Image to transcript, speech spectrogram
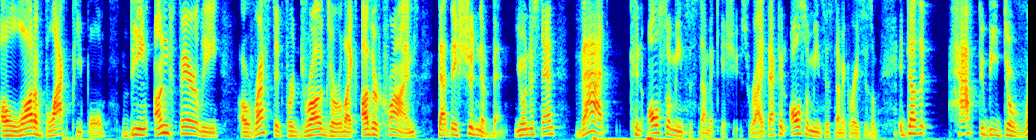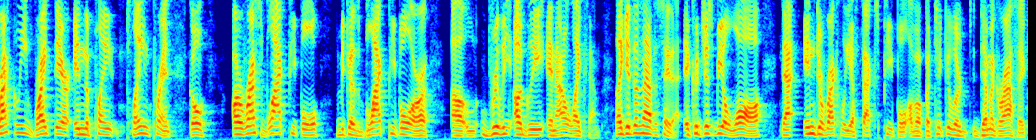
a lot of black people being unfairly arrested for drugs or like other crimes that they shouldn't have been. You understand? That can also mean systemic issues, right? That can also mean systemic racism. It doesn't have to be directly right there in the plain plain print. Go arrest black people because black people are uh, really ugly and I don't like them. Like it doesn't have to say that. It could just be a law that indirectly affects people of a particular demographic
